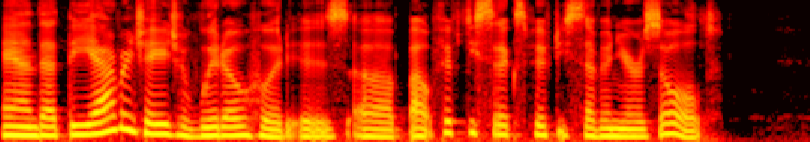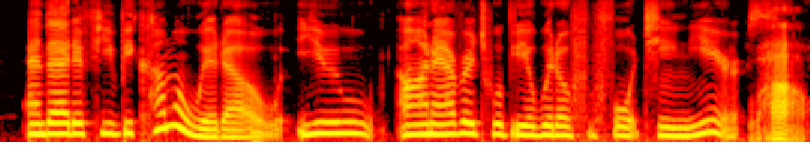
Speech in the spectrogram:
and that the average age of widowhood is uh, about 56, 57 years old. And that if you become a widow, you, on average, will be a widow for 14 years. wow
